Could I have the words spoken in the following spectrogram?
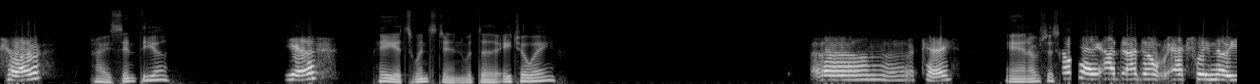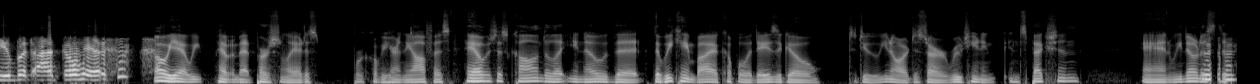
Hello. Hi, Cynthia? Yes. Hey, it's Winston with the HOA. Um. Okay. And I was just... Okay. I, I don't actually know you, but uh, go ahead. Oh, yeah, we haven't met personally. I just work over here in the office. Hey, I was just calling to let you know that, that we came by a couple of days ago to do, you know, our, just our routine in- inspection. And we noticed that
